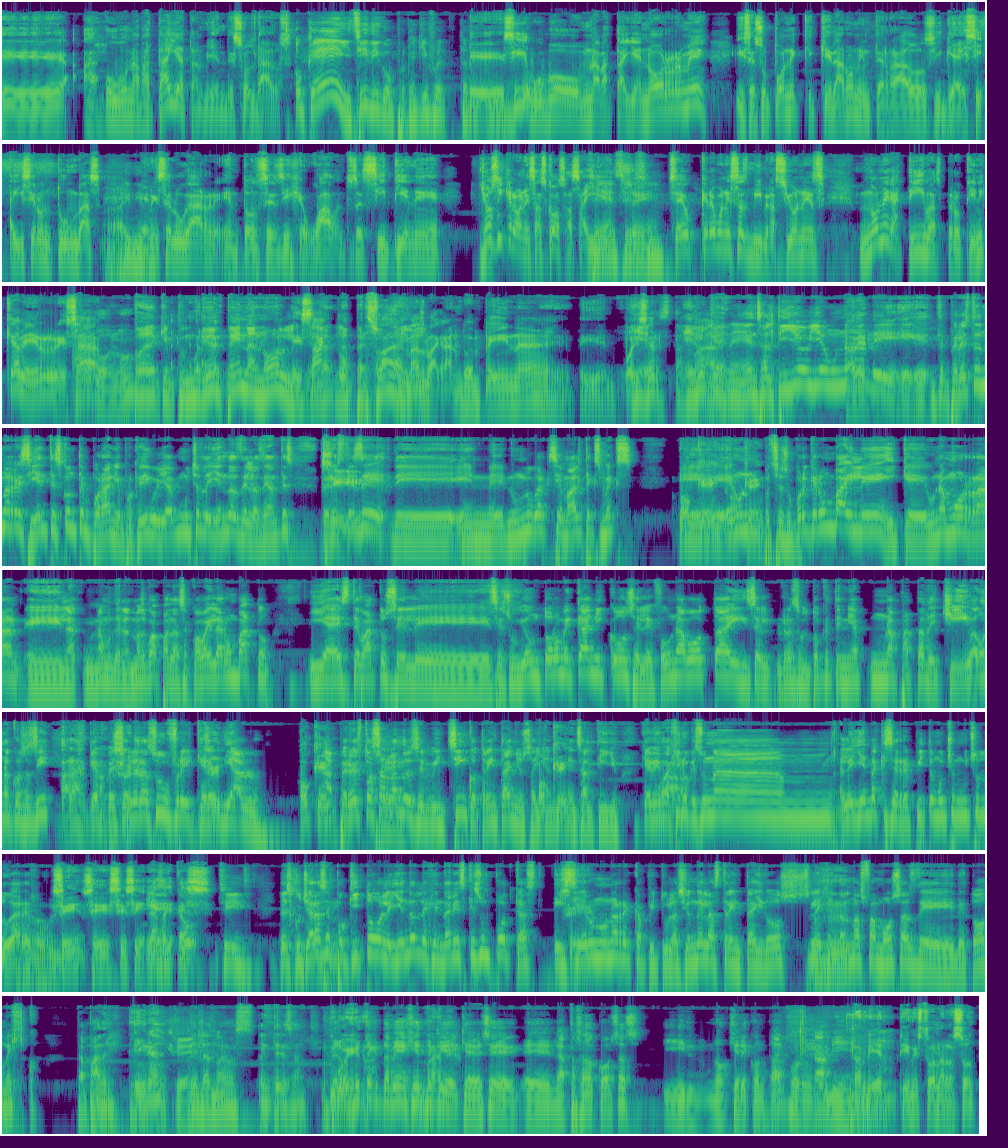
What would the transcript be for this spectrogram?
eh, hubo una batalla también de soldados. Ok, sí, digo, porque aquí fue Eh, sí, hubo una batalla enorme y se supone que quedaron enterrados y que ahí, sí- ahí hicieron tumbas en ese lugar. Entonces dije, wow, entonces sí tiene. Yo sí creo en esas cosas ahí. Sí, ¿eh? sí, sí. Se- Creo en esas vibraciones no negativas, pero tiene que haber esa. Puede que pues, murió en pena, ¿no? La- Exacto. La, persona. Además, ahí. vagando en pena. eh, puede Y ser. es- es lo que-. En Saltillo había una de, eh, eh, pero esta es más reciente, es contemporánea, porque digo, ya hay muchas leyendas de las de antes, pero Sí. este es de, de en, en un lugar que se llamaba el Tex-Mex. Ok, Eh, era un- ok. se supone que era un baile y que una morra, eh, la- una de las más guapas, la sacó a bailar un vato y a este vato se le se subió un toro mecánico, se le fue una bota y se resultó que tenía una pata de chiva, una cosa así, que empezó a leer azufre y que era el diablo. Ok. Ah, pero esto estás Sí. hablando de hace 25, 30 años allá en- Saltillo. Que me Wow. imagino que es una mm, leyenda que se repite mucho en muchos lugares. Raúl. Sí, sí, sí, sí. Las Eh, acabo- es- sí. De escuchar hace poquito Leyendas Legendarias, que es un podcast, e hicieron una recapitulación de las 32 leyendas Ujú. más famosas de, de todo México. Está padre. Mira. De las nuevas. Está interesante. Pero fíjate que también hay gente que, que a veces eh, le ha pasado cosas y no quiere contar por También. También, tienes toda la razón.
